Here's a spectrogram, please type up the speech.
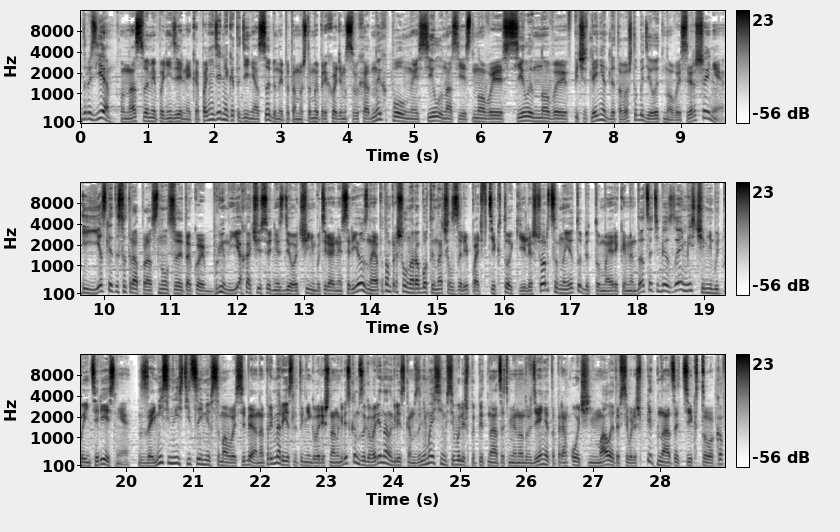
друзья, у нас с вами понедельник, а понедельник это день особенный, потому что мы приходим с выходных, полные сил, у нас есть новые силы, новые впечатления для того, чтобы делать новые совершения. И если ты с утра проснулся и такой, блин, я хочу сегодня сделать что-нибудь реально серьезное, а потом пришел на работу и начал залипать в ТикТоке или шорты на Ютубе, то моя рекомендация тебе займись чем-нибудь поинтереснее. Займись инвестициями в самого себя. Например, если ты не говоришь на английском, заговори на английском, занимайся им всего лишь по 15 минут в день, это прям очень мало, это всего лишь 15 ТикТоков.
